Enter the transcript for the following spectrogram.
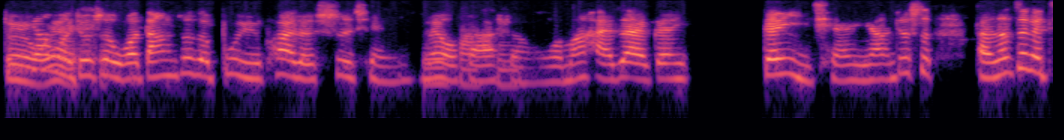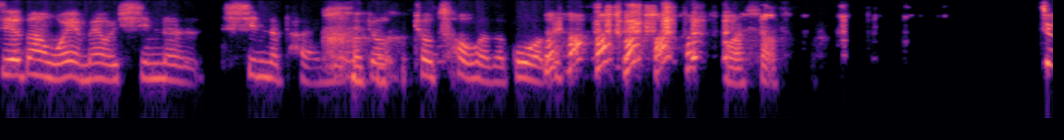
对，要么就是我当这个不愉快的事情没有发生，我们还在跟跟以前一样，就是反正这个阶段我也没有新的新的朋友，就就凑合着过了。我笑，就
